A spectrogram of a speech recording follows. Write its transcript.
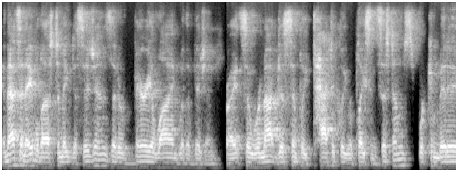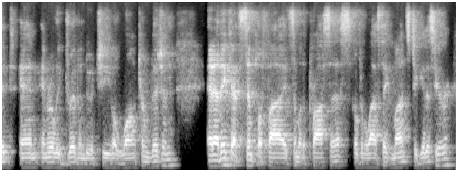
And that's enabled us to make decisions that are very aligned with a vision, right? So we're not just simply tactically replacing systems. We're committed and, and really driven to achieve a long-term vision. and I think that simplified some of the process over the last eight months to get us here.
